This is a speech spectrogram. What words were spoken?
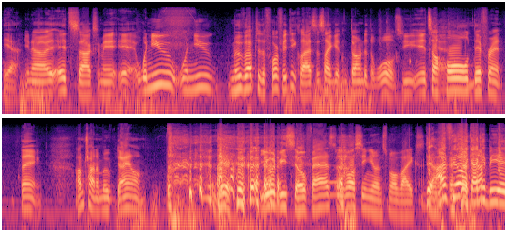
Yeah. You know, it, it sucks. I mean, it, when you when you move up to the 450 class, it's like getting thrown to the wolves. You, it's a Yeah. whole different thing. I'm trying to move down. you would be so fast. We've all seen you on small bikes. Dude, I feel like I could be a,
